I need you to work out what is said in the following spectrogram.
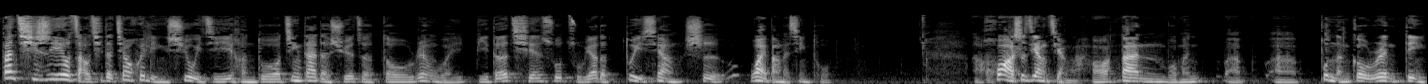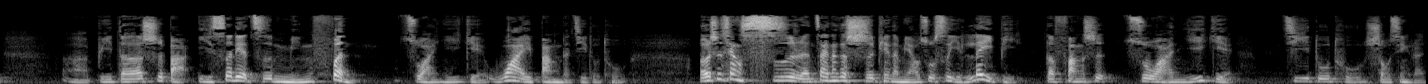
但其实也有早期的教会领袖以及很多近代的学者都认为，彼得前书主要的对象是外邦的信徒啊。话是这样讲了哦，但我们啊啊不能够认定。啊，彼得是把以色列之名分转移给外邦的基督徒，而是像诗人在那个诗篇的描述，是以类比的方式转移给基督徒收信人。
